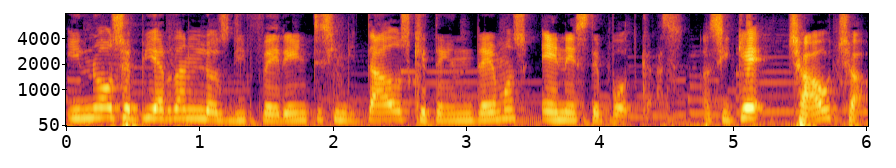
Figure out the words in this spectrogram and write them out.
y no se pierdan los diferentes invitados que tendremos en este podcast. Así que chao, chao.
